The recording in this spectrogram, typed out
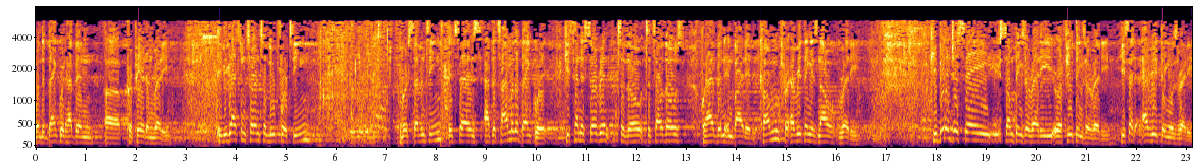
when the banquet had been uh, prepared and ready. If you guys can turn to Luke 14, verse 17, it says, At the time of the banquet, he sent his servant to, those, to tell those who have been invited, Come, for everything is now ready. He didn't just say some things are ready or a few things are ready. He said everything was ready.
